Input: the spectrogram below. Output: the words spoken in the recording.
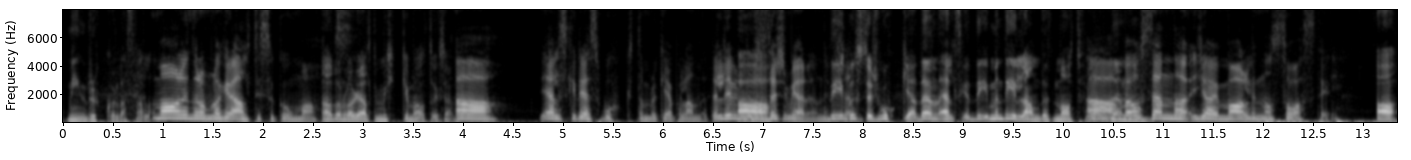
min rucola-sallad. Malin och de lagar alltid så god mat. Ja de lagar alltid mycket mat också. Ja. Jag älskar deras wok de brukar göra på landet. Eller det är väl ja, Buster som gör den Det är Busters wok ja, den älskar det, men det är landet mat för Ja den... men och sen gör ju Malin någon sås till. Ja,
